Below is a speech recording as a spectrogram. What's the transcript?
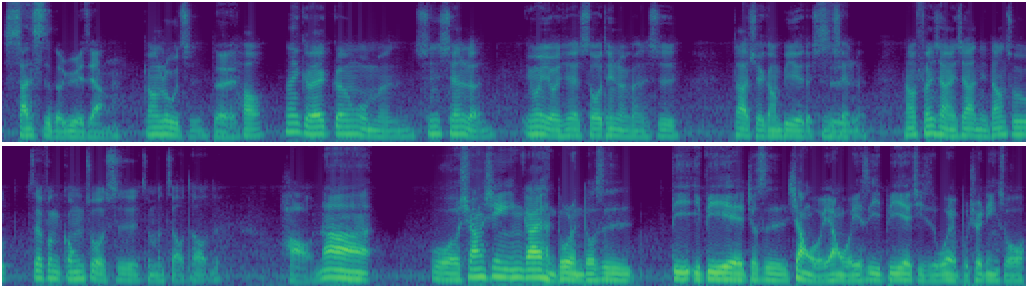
三四个月这样。刚入职。对，好，那你可不可以跟我们新鲜人，因为有一些收听人可能是大学刚毕业的新鲜人，然后分享一下你当初这份工作是怎么找到的？好，那我相信应该很多人都是毕一毕业就是像我一样，我也是一毕业，其实我也不确定说，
